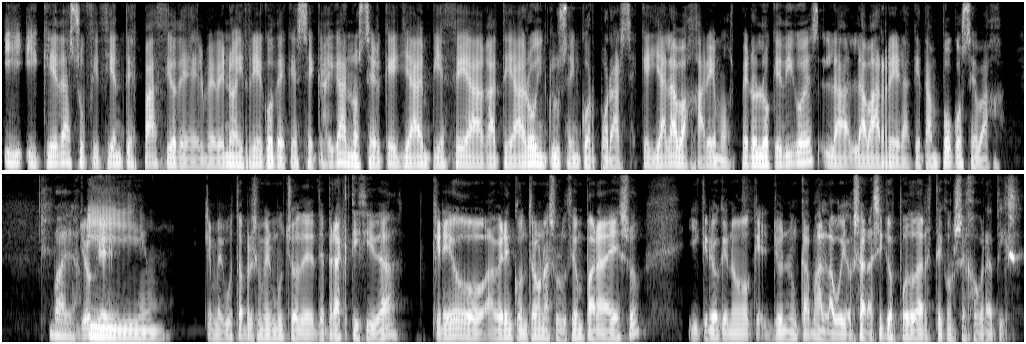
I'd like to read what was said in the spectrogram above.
y, y queda suficiente espacio del bebé, no hay riesgo de que se caiga, a no ser que ya empiece a gatear o incluso a incorporarse, que ya la bajaremos. Pero lo que digo es la, la barrera, que tampoco se baja. Vaya. Yo y que me gusta presumir mucho de, de practicidad, creo haber encontrado una solución para eso y creo que no, que yo nunca más la voy a usar. Así que os puedo dar este consejo gratis.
